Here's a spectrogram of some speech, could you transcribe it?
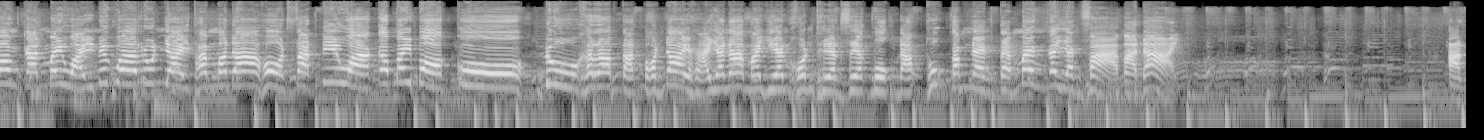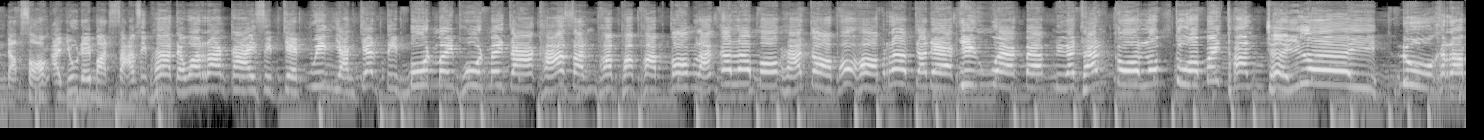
ป้องกันไม่ไหว นึกว่ารุ่นใหญ่ธรรมดาโหดสัตว์นี่หว่าก็ไม่บอกกูดูครับตัดบอลได้หายนะมาเยือนคนเถื่อนเสือกบุกดับทุกตำแหน่งแต่แม่งก็ยังฝ่ามาได้ อันดับ 2 อายุในบัตร 35 แต่ว่าร่างกาย 17 วิ่งอย่างเจ็ดติดบูทไม่พูดไม่จาขาสั่นพับพับพับกองหลังก็เริ่มมองหาจอบเพราะหอบเริ่มจะแดก ยิงแหวกแบบเหนือชั้นโกล้มตัวไม่ทันเฉยเลย ดูครับ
